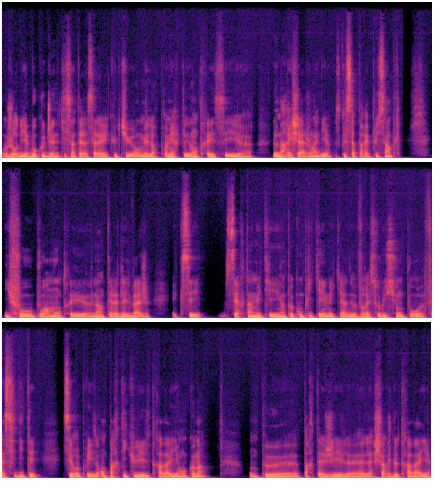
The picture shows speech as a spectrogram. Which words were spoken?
aujourd'hui, il y a beaucoup de jeunes qui s'intéressent à l'agriculture, mais leur première clé d'entrée, c'est euh, le maraîchage, on va dire, parce que ça paraît plus simple. Il faut pouvoir montrer l'intérêt de l'élevage et que c'est certes un métier un peu compliqué, mais qu'il y a de vraies solutions pour faciliter ces reprises, en particulier le travail en commun. On peut partager la charge de travail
